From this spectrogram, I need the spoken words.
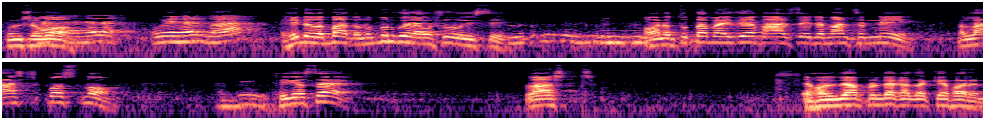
কোন এটা তো বাদ নতুন করে আবার শুরু হয়েছে মানে তুতা ভাই যে পারছে এটা মানছেন নি? লাস্ট প্রশ্ন। ঠিক আছে? লাস্ট এখন যদি আপনি দেখা যাক কে পারেন।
